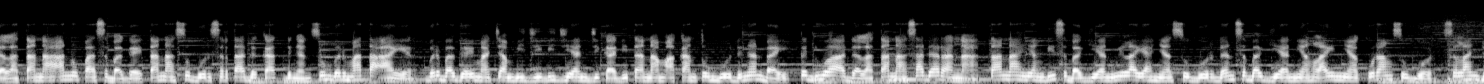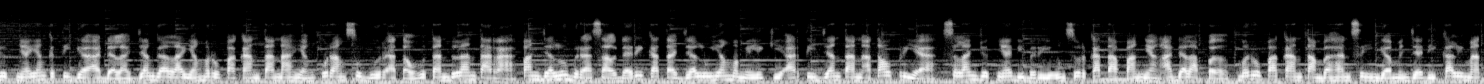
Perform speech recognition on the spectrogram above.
adalah tanah anupa sebagai tanah subur serta dekat dengan sumber mata air. Berbagai macam biji-bijian jika ditanam akan tumbuh dengan baik. Kedua adalah tanah sadarana, tanah yang di sebagian wilayahnya subur dan sebagian yang lainnya kurang subur. Selanjutnya yang ketiga adalah janggala yang merupakan tanah yang kurang subur atau hutan belantara. Pangjalu berasal dari kata jalu yang memiliki arti jantan atau pria. Selanjutnya diberi unsur kata pang yang adalah pe, merupakan tambahan sehingga menjadi kalimat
